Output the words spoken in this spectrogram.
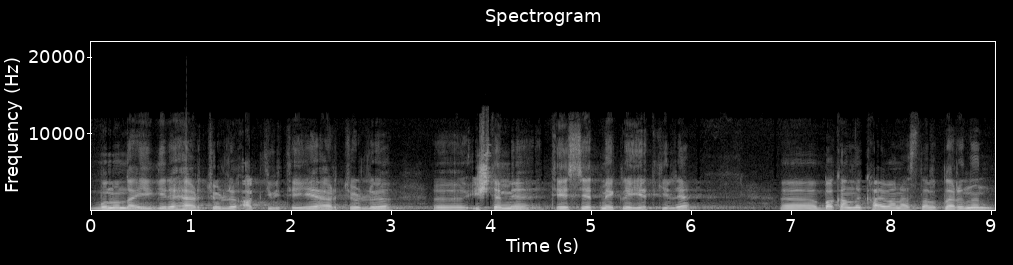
Bununla ilgili her türlü aktiviteyi, her türlü e, işlemi tesis etmekle yetkili. E, Bakanlık hayvan hastalıklarının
